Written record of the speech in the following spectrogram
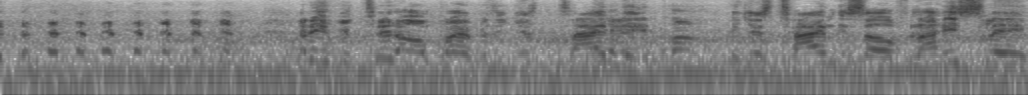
I didn't even do that on purpose. It just timed it. It just timed itself nicely.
